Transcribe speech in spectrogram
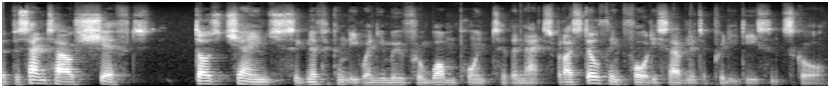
the percentile shift does change significantly when you move from one point to the next. But I still think 47 is a pretty decent score.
